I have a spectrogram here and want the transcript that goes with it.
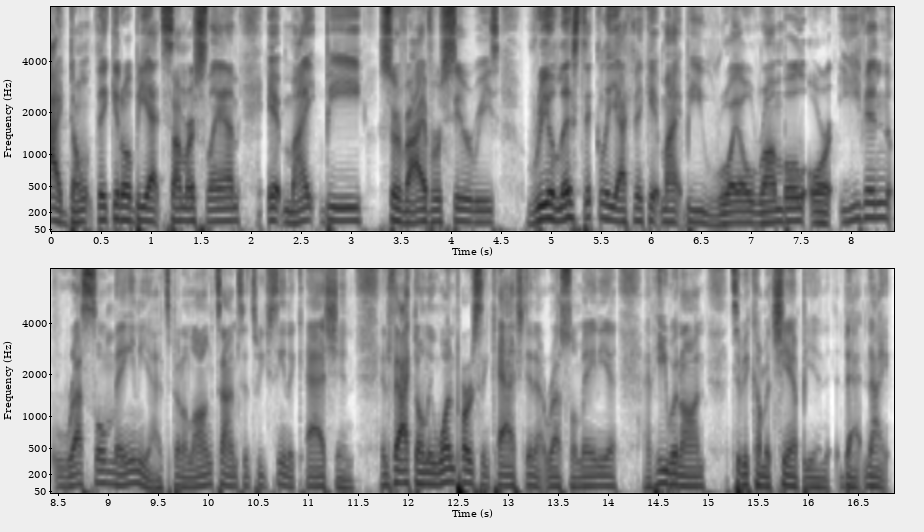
I don't think it'll be at SummerSlam. It might be Survivor Series. Realistically, I think it might be Royal Rumble or even WrestleMania. It's been a long time since we've seen a cash in. In fact, only one person cashed in at WrestleMania, and he went on to become a champion that night.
